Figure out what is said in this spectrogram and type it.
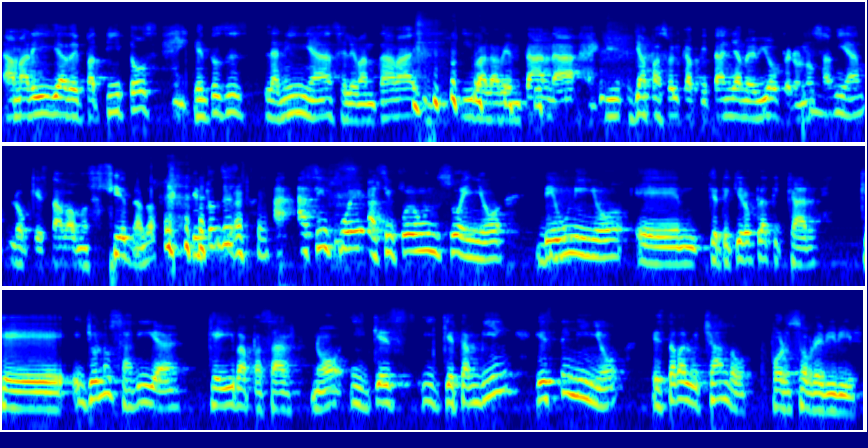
amarilla de patitos, y entonces la niña se levantaba y iba a la ventana y ya pasó el capitán, ya me vio, pero no sabían lo que estábamos haciendo, ¿no? entonces, así fue, así fue un sueño de un niño eh, que te quiero platicar, que yo no sabía qué iba a pasar, ¿no? Y que, y que también este niño estaba luchando por sobrevivir.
